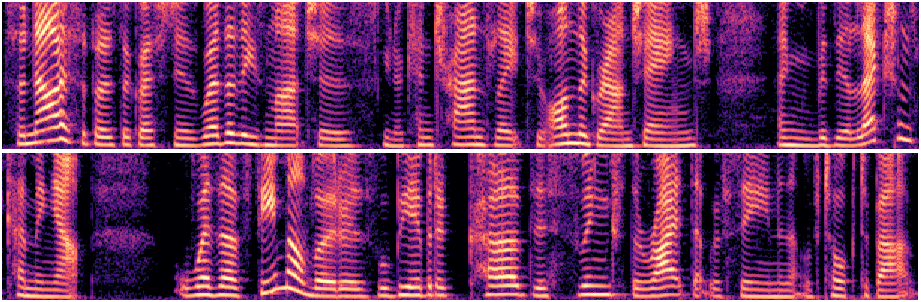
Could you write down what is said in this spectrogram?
so now I suppose the question is whether these marches you know can translate to on the ground change, and with the elections coming up, whether female voters will be able to curb this swing to the right that we've seen and that we've talked about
